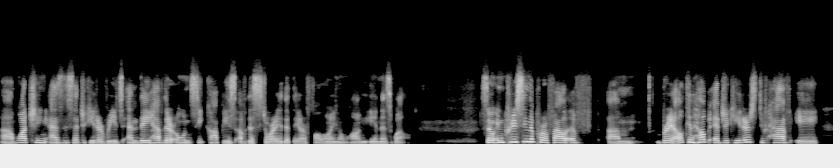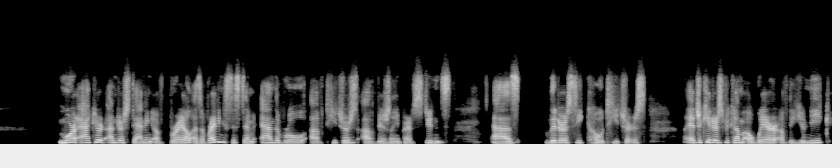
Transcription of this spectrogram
uh, watching as this educator reads, and they have their own seat copies of this story that they are following along in as well. So increasing the profile of um, Braille can help educators to have a more accurate understanding of Braille as a writing system and the role of teachers of visually impaired students as literacy co-teachers. Educators become aware of the unique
